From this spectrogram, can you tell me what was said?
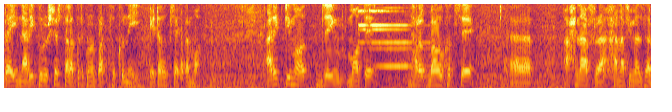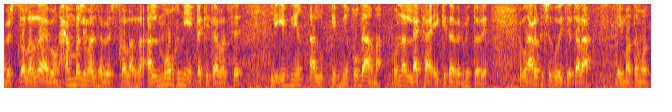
তাই নারী পুরুষের সালাতের কোনো পার্থক্য নেই। এটা হচ্ছে একটা মত। আরেকটি মত, যেই মতের ধারক বাহক হচ্ছে আহনাফরা, হানাফি মাজহাবের স্কলাররা এবং হাম্বালি মাজহাবের স্কলাররা। আল মুগনি একটা কিতাব আছে লি ইবনি আল, ইবনি কুদামা ওনার লেখা এই কিতাবের ভেতরে। এবং আরও কিছু বইতে তারা এই মতামত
